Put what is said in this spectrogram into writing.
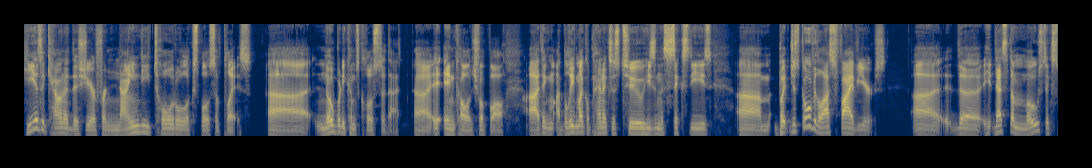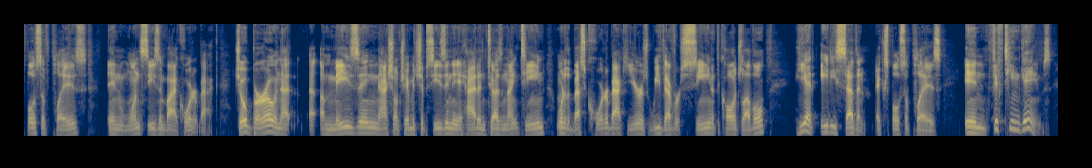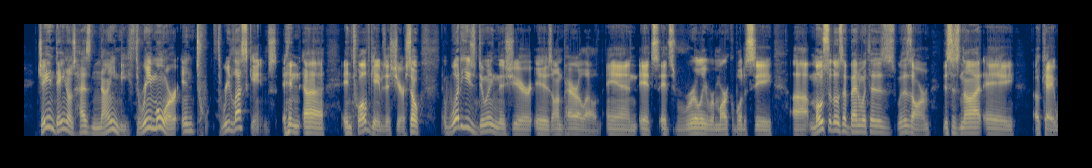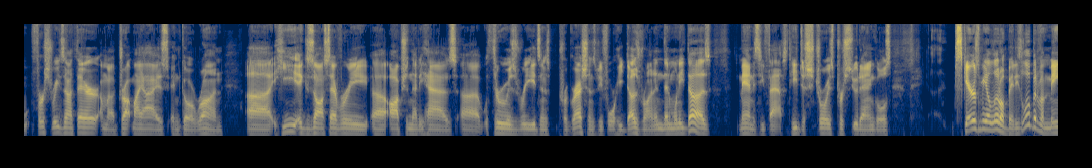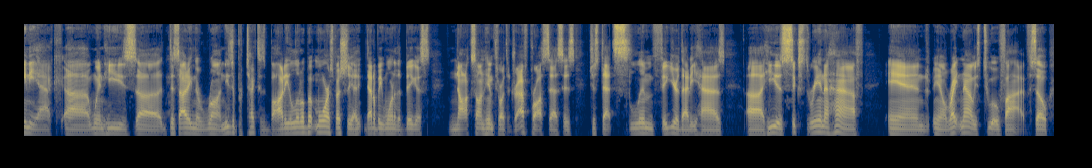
He has accounted this year for 90 total explosive plays. Uh, nobody comes close to that uh, in college football. Uh, I think I believe Michael Penix is two. He's in the 60s. Um, but just go over the last five years. Uh, the that's the most explosive plays in one season by a quarterback. Joe Burrow in that uh, amazing national championship season he had in 2019, one of the best quarterback years we've ever seen at the college level. he had 87 explosive plays in 15 games. Jayden Daniels has 90, three more in three less games in uh, in 12 games this year. So what he's doing this year is unparalleled, and it's it's really remarkable to see. Uh, most of those have been with his with his arm. This is not a okay first read's not there. I'm gonna drop my eyes and go run. Uh, he exhausts every uh, option that he has uh, through his reads and his progressions before he does run, and then when he does, man, is he fast! He destroys pursuit angles scares me a little bit. He's a little bit of a maniac uh, when he's uh, deciding to run. Needs to protect his body a little bit more, especially that'll be one of the biggest knocks on him throughout the draft process is just that slim figure that he has. Uh, he is six three and a half, and you know right now he's two oh five. So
